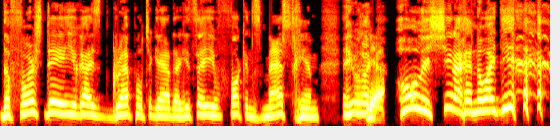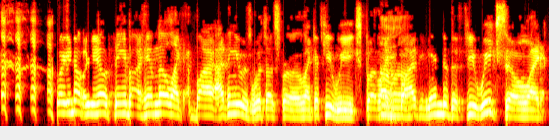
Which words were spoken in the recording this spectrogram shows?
the first day you guys grappled together, he said you fucking smashed him, and he was like, Yeah. "Holy shit, I had no idea." Well, you know, you know, thing about him though, like by I think he was with us for like a few weeks, but like Uh-huh. by the end of the few weeks, though, like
